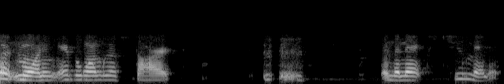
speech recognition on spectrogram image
Good morning, everyone. We'll start in the next two minutes.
